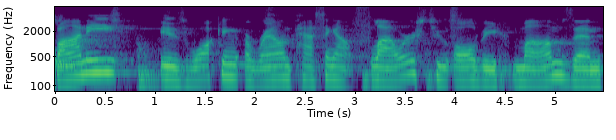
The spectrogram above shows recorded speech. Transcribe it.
Bonnie is walking around passing out flowers to all the moms. And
